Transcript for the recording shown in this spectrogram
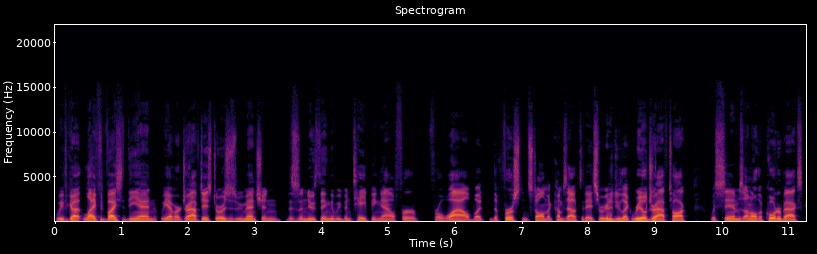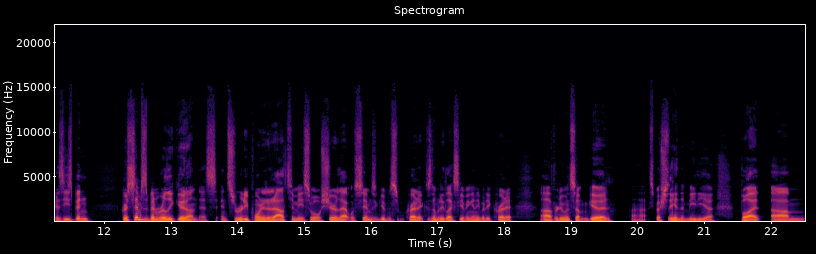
We've got life advice at the end. We have our draft day stories, as we mentioned. This is a new thing that we've been taping now for for a while, but the first installment comes out today. So we're going to do like real draft talk with Simms on all the quarterbacks because he's been Chris Simms has been really good on this, and Cerruti pointed it out to me. So we'll share that with Simms and give him some credit because nobody likes giving anybody credit uh, for doing something good, uh, especially in the media. But um,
